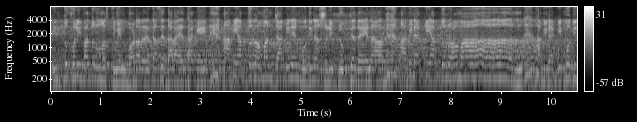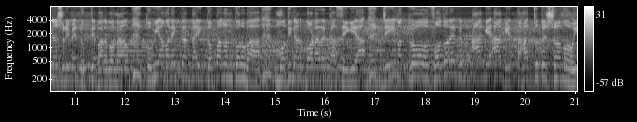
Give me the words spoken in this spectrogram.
কিন্তু খলিফাতুল মুসলিমিন বর্ডারের কাছে দাঁড়ায় থাকে। আমি আব্দুর রহমান জামিনের মদিনা শরীফ ঢুকতে দেয় না। আমি নাকি আব্দুর রহমান, আমি নাকি মদিনা শরীফে ঢুকতে পারব না। তুমি আমার একটা দায়িত্ব পালন করবা, মদিনার বর্ডারের কাছে গিয়া। যেই মাত্র ফজরের আগে আগে তাহাজ্জুতের সময়,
